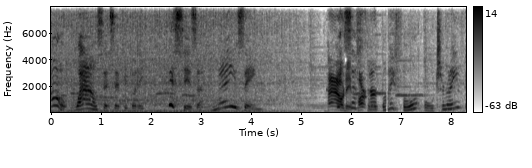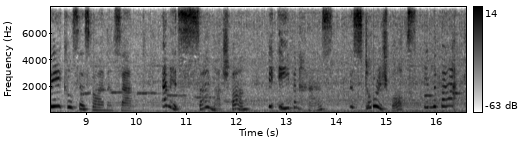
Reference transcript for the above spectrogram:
Oh, wow, says everybody. This is amazing. Howdy, it's a partner. 4x4 all-terrain vehicle, says Fireman Sam. And it's so much fun, it even has a storage box in the back.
